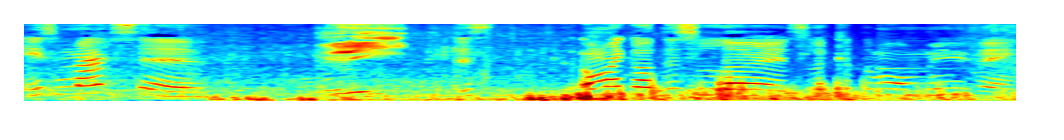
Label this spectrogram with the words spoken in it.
It's massive. This- oh my god, there's loads. Look at them all moving.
